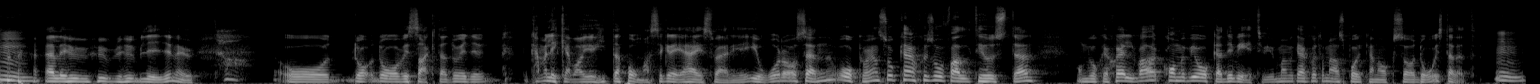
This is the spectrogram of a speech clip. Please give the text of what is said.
Mm. Eller hur, hur, hur blir det nu? Och då, då har vi sagt att då, är det, då kan man lika bra hitta på massa grejer här i Sverige i år. Och sen åker man så kanske i så fall till hösten. Om vi åker själva kommer vi åka, det vet vi. Men vi kanske tar med oss pojkarna också då istället. Mm.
